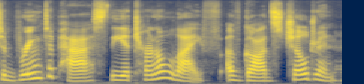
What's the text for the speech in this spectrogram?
to bring to pass the eternal life of God's children.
